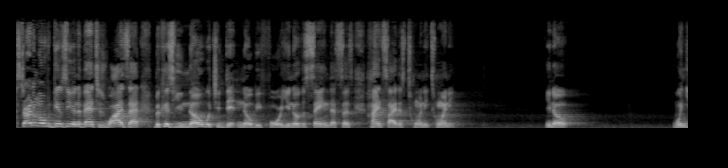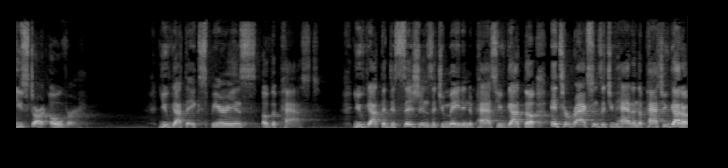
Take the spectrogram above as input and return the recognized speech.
Starting over gives you an advantage. Why is that? Because you know what you didn't know before. You know the saying that says hindsight is 2020. You know, when you start over, you've got the experience of the past. You've got the decisions that you made in the past. You've got the interactions that you've had in the past. You've got a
